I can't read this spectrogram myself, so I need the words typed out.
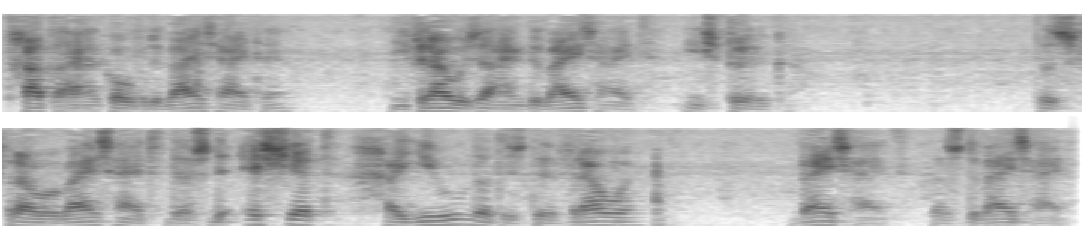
Het gaat eigenlijk over de wijsheid. Hè? Die vrouw is eigenlijk de wijsheid in spreuken. Dat is vrouwenwijsheid. Dat is de Eshet Gayil, dat is de vrouwenwijsheid. Dat is de wijsheid.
